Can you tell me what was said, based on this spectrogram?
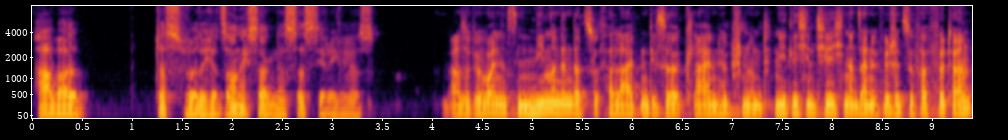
aber das würde ich jetzt auch nicht sagen, dass das die Regel ist. Also wir wollen jetzt niemanden dazu verleiten, diese kleinen, hübschen und niedlichen Tierchen an seine Fische zu verfüttern.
